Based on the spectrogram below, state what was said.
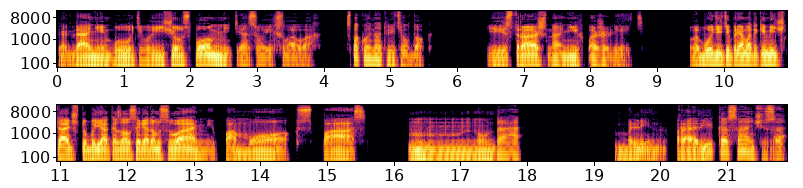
«Когда-нибудь вы еще вспомните о своих словах», — спокойно ответил док. «И страшно о них пожалеть. Вы будете прямо-таки мечтать, чтобы я оказался рядом с вами, помог, спас». «М ну да». Блин, про Рика Санчеза,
